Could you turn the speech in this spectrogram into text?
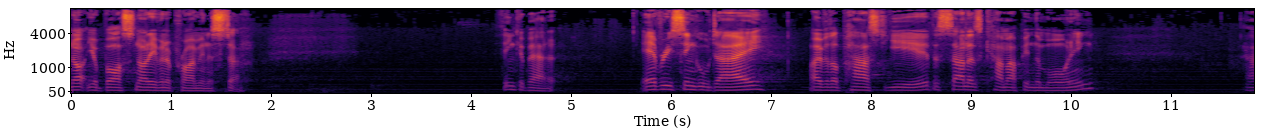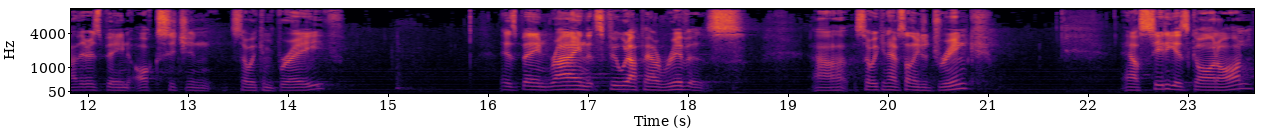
Not your boss, not even a prime minister. Think about it. Every single day over the past year, the sun has come up in the morning. Uh, there has been oxygen so we can breathe. There's been rain that's filled up our rivers uh, so we can have something to drink. Our city has gone on.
